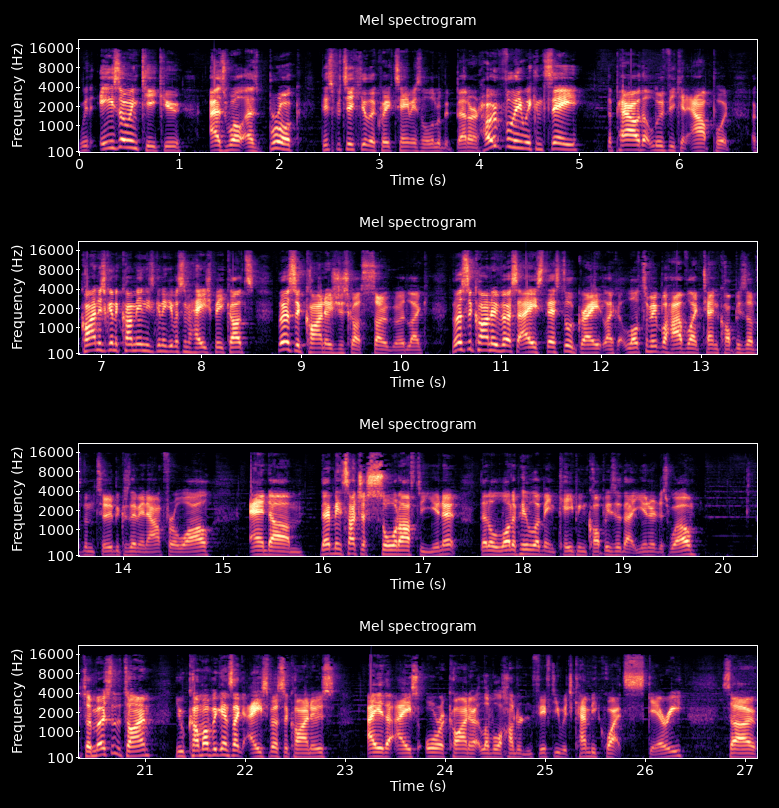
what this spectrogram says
with Izo and Kiku, as well as Brook, this particular quick team is a little bit better. And hopefully we can see the power that Luffy can output. Akainu's going to come in, he's going to give us some HP cuts. Versus Akainu's just got so good. Like, versus Akainu versus Ace, they're still great. Like, lots of people have like 10 copies of them too because they've been out for a while. And um, they've been such a sought after unit that a lot of people have been keeping copies of that unit as well. So most of the time, you'll come up against like Ace versus Akainu's, either Ace or Akainu at level 150, which can be quite scary. So,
